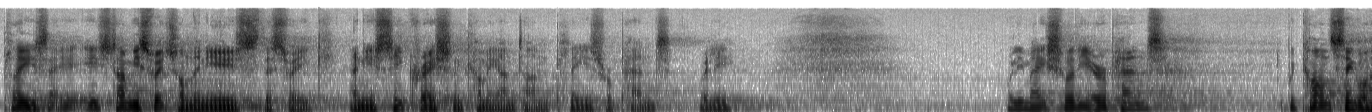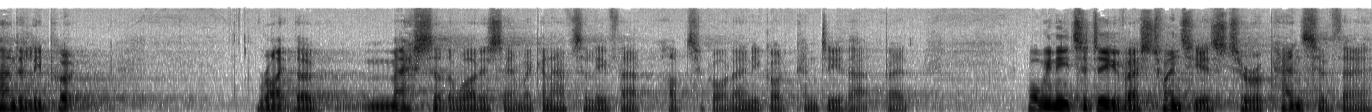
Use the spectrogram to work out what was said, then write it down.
Please, each time you switch on the news this week and you see creation coming undone, please repent, will you? Will you make sure that you repent? We can't single handedly put right the mess that the world is in. We're going to have to leave that up to God. Only God can do that. But what we need to do, verse 20, is to repent of the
